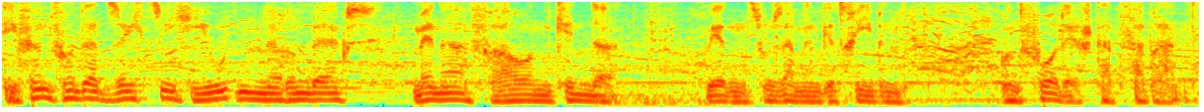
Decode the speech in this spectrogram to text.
Die 560 Juden Nürnbergs, Männer, Frauen, Kinder, werden zusammengetrieben und vor der Stadt verbrannt.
